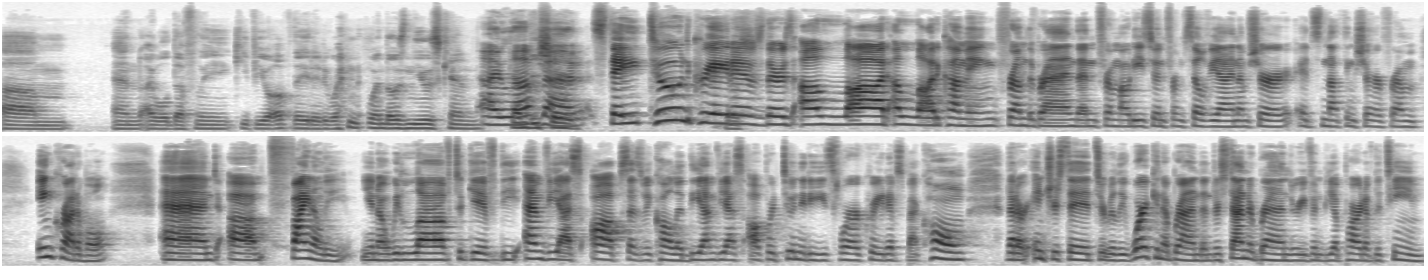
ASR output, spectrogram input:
Um, and I will definitely keep you updated when when those news can. I can love be that. shared. Stay tuned, creatives. There's a lot, a lot coming from the brand and from Mauricio and from Silvia, and I'm sure it's nothing short from incredible. And um, finally, you know, we love to give the MVS ops, as we call it, the MVS opportunities for our creatives back home that are interested to really work in a brand, understand a brand, or even be a part of the team.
